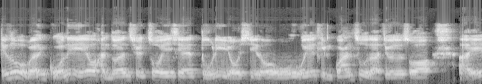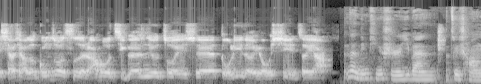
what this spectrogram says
其实我们国内也有很多人去做一些独立游戏的，我我也挺关注的。就是说，呃，一个小小的工作室，然后几个人就做一些独立的游戏这样。那您平时一般最常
